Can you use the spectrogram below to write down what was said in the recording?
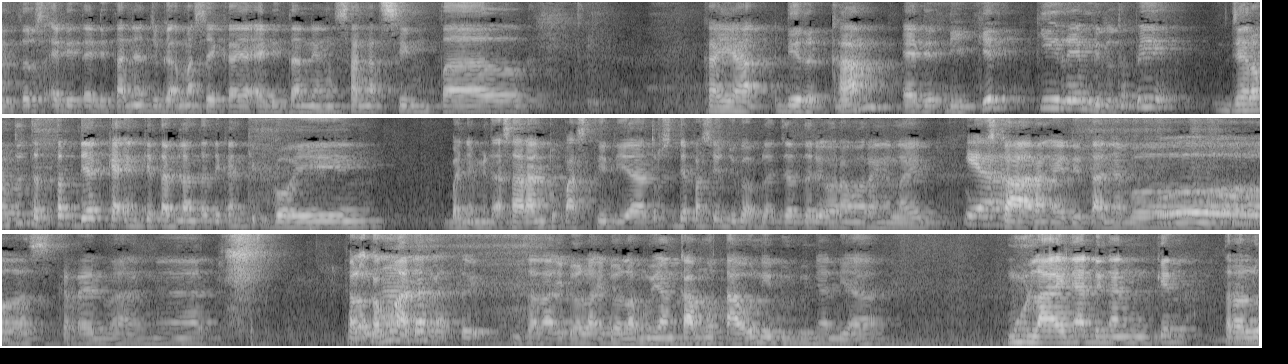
gitu terus edit-editannya juga masih kayak editan yang sangat simple. Kayak direkam, edit dikit, kirim gitu. Tapi Jerome tuh tetap dia kayak yang kita bilang tadi kan keep going. Banyak minta saran tuh pasti dia. Terus dia pasti juga belajar dari orang-orang yang lain. Iya. Sekarang editannya bos, keren banget. Kalau Gila. kamu ada nggak tuh misalnya idola-idolamu yang kamu tahu nih dulunya dia mulainya dengan mungkin terlalu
